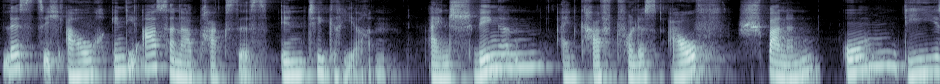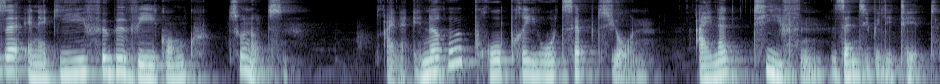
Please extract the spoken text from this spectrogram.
lässt sich auch in die Asana-Praxis integrieren. Ein Schwingen, ein kraftvolles Aufspannen, um diese Energie für Bewegung zu nutzen. Eine innere Propriozeption, eine Tiefensensibilität.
